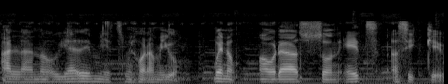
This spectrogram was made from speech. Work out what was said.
a la novia de mi ex mejor amigo. Bueno, ahora son ex, así que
